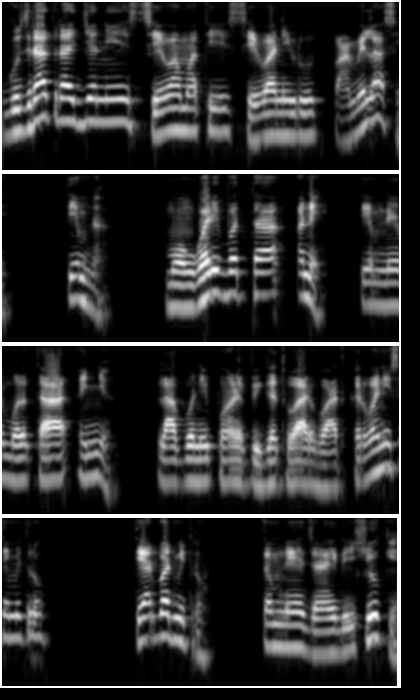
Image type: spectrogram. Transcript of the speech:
ગુજરાત રાજ્યની સેવામાંથી સેવાનિવૃત્ત પામેલા છે, તેમના મોંઘવારી ભથ્થા અને તેમને મળતા અન્ય લાભોની પણ વિગતવાર વાત કરવાની છે મિત્રો. ત્યારબાદ મિત્રો, તમને જણાવી દઈશું કે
